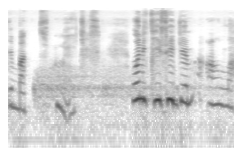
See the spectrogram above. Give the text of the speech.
Dedi bak gitmeyeceğiz. Onu keseceğim. Allah.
